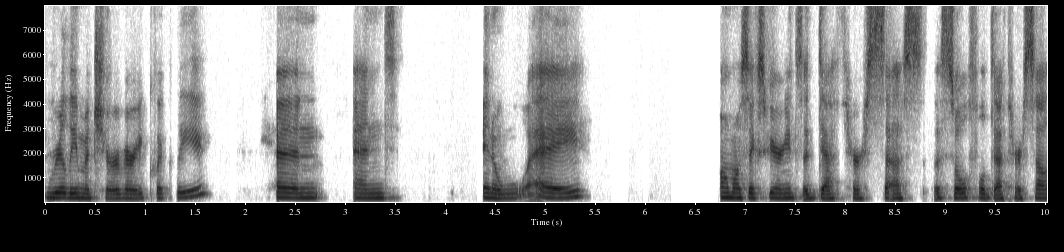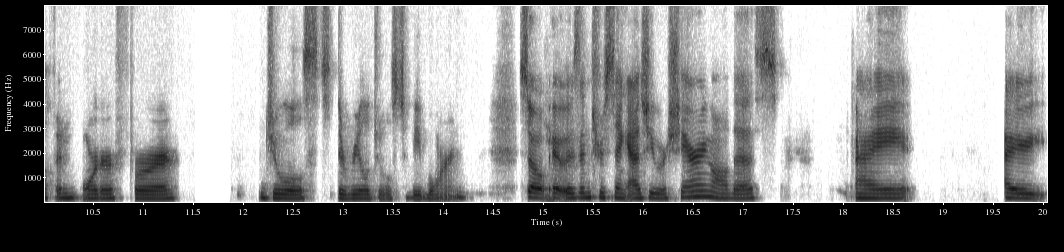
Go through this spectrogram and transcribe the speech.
really mature very quickly. And and in a way, almost experience a death herself, a soulful death herself in order for Jules, the real Jules, to be born. So yeah. it was interesting as you were sharing all this. I I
